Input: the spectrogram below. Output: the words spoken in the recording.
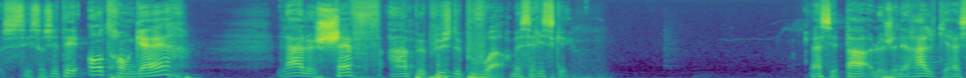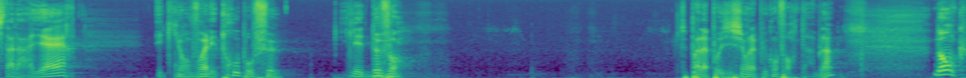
ces sociétés entrent en guerre Là, le chef a un peu plus de pouvoir, mais c'est risqué. Là, ce n'est pas le général qui reste à l'arrière et qui envoie les troupes au feu. Il est devant. Ce n'est pas la position la plus confortable. Hein. Donc,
